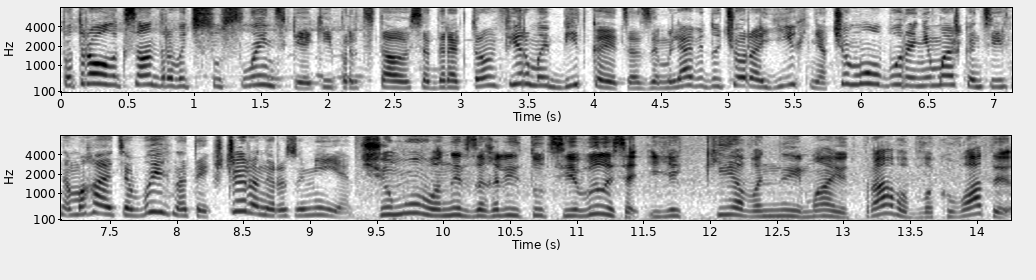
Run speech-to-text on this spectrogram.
Петро Олександрович Суслинський, який представився директором фірми, бідкається. Земля від учора їхня. Чому обурені мешканці їх намагаються вигнати, щиро не розуміє. Чому вони взагалі тут з'явилися і яке вони мають право блокувати е,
